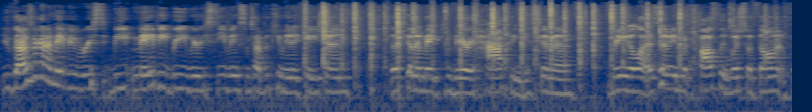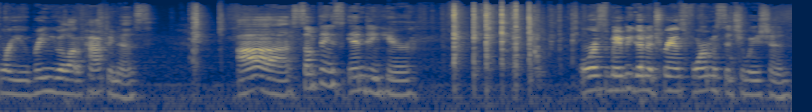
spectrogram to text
You guys are going to maybe be, maybe be receiving some type of communication that's going to make you very happy. It's going to bring you a lot, it's going to be possibly wish fulfillment for you, bring you a lot of happiness. Ah, something's ending here. Or it's maybe going to transform a situation.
